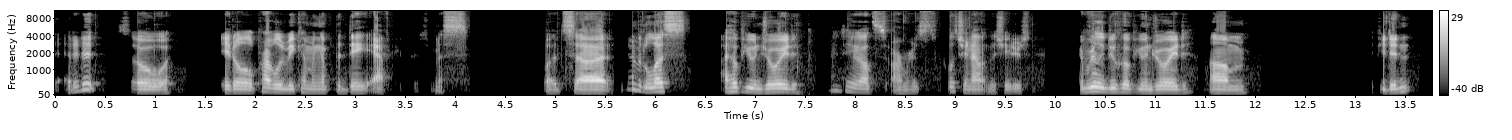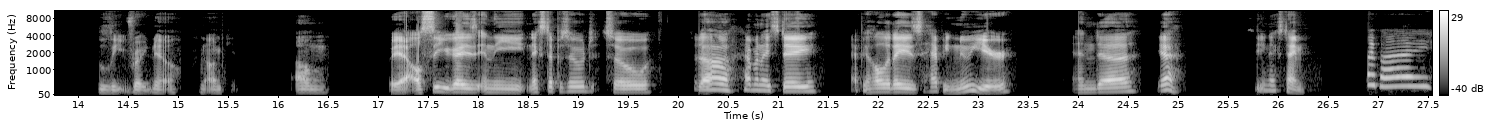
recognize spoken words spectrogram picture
to edit it, so it'll probably be coming up the day after Christmas. But uh, nevertheless, I hope you enjoyed. Let me take out this armor; it's glitching out in the shaders. I really do hope you enjoyed. Um, if you didn't, leave right now. No, I'm kidding. Um, but yeah, I'll see you guys in the next episode. So, ta-da! Have a nice day. Happy holidays. Happy New Year. And uh, yeah, see you next time. Bye bye.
